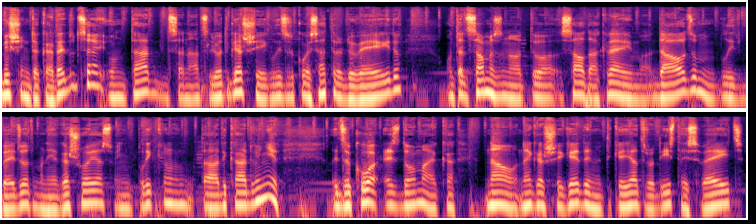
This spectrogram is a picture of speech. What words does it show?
bišķiņu tā kā reducēju, un tad sanāca ļoti garšīgi, līdz ar ko es atradu veidu, un tad samazinot to saldā krējuma daudzumu, līdz beidzot man iegašojās viņi pliki un tādi, kādi viņi ir. Līdz ar ko es domāju, ka nav negaršīgi ēdieni, tikai jāatrod īstais veids,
